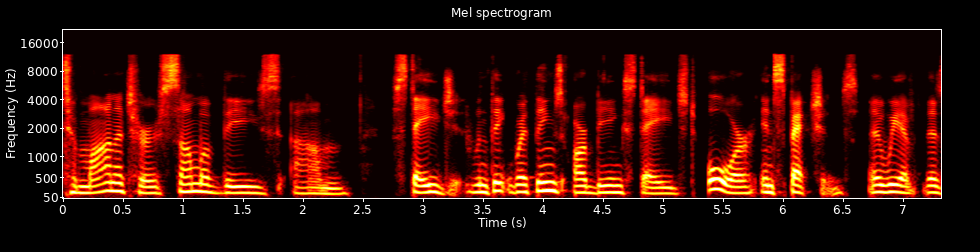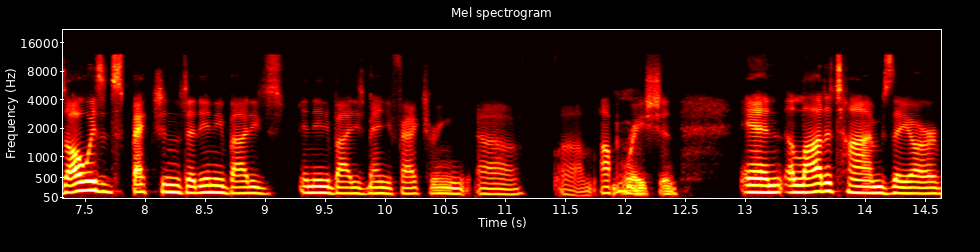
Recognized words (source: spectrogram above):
to monitor some of these um stages when th- where things are being staged or inspections. And we have there's always inspections at anybody's in anybody's manufacturing uh um, operation and a lot of times they are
